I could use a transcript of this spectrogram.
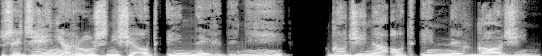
że dzień różni się od innych dni, godzina od innych godzin.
